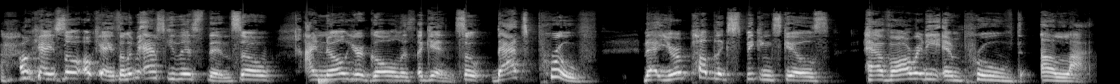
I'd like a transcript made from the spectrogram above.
Yeah. okay, so okay, so let me ask you this then. So I know your goal is again, so that's proof that your public speaking skills have already improved a lot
